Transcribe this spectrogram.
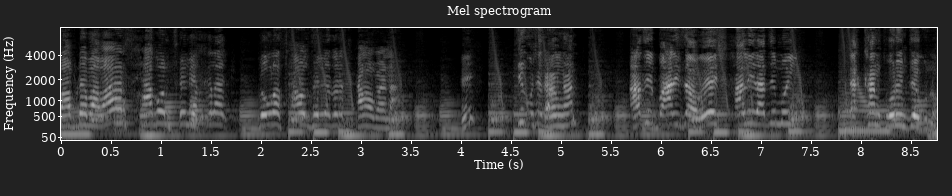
বাপরে বাবা আর ছাগল ছেলে খেলা লোকরা ছাগল ছেলে ধরে খাওয়া না। কি করছে ধান গান আজি বাড়ি যাও। এই শালির আজি মই একখান করিম যে কোনো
